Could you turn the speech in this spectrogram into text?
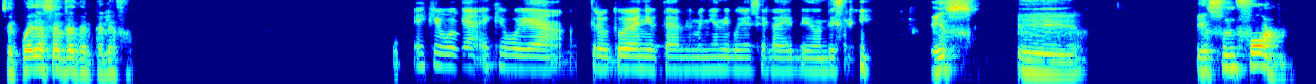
se puede hacer desde el teléfono. Es que voy a, es que voy a, creo que voy a venir tarde mañana y voy a hacerla desde donde esté. Es, eh, es un form,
